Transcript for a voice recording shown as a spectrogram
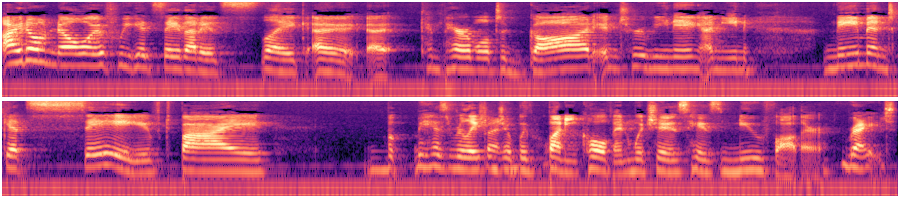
I don't know if we could say that it's like a, a comparable to God intervening. I mean, Namond gets saved by b- his relationship Bunny with Bunny Colvin, which is his new father. Right.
